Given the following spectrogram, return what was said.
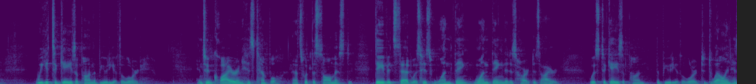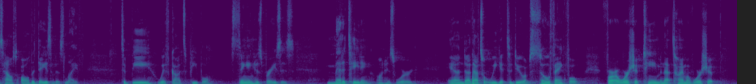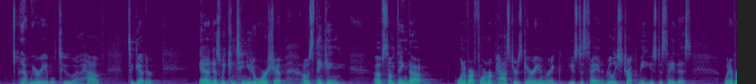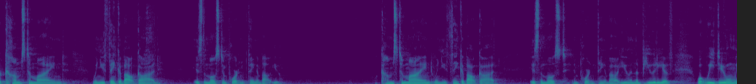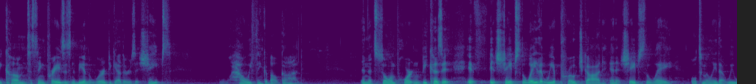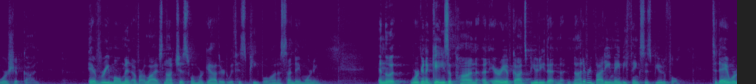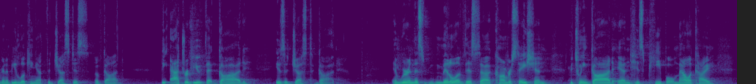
we get to gaze upon the beauty of the Lord and to inquire in his temple. That's what the psalmist David said was his one thing, one thing that his heart desired was to gaze upon the beauty of the Lord, to dwell in his house all the days of his life, to be with God's people, singing his praises, meditating on his word. And uh, that's what we get to do. I'm so thankful for our worship team and that time of worship that we were able to uh, have together. And as we continue to worship, I was thinking of something that one of our former pastors, Gary Inrig, used to say, and it really struck me. He used to say this whatever comes to mind when you think about God is the most important thing about you. What comes to mind when you think about God is the most important thing about you. And the beauty of what we do when we come to sing praises and to be in the Word together is it shapes how we think about God. And that's so important because it, it, it shapes the way that we approach God and it shapes the way ultimately that we worship God. Every moment of our lives, not just when we're gathered with His people on a Sunday morning. And the, we're going to gaze upon an area of God's beauty that not everybody maybe thinks is beautiful. Today, we're going to be looking at the justice of God, the attribute that God is a just God. And we're in this middle of this uh, conversation between God and his people. Malachi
